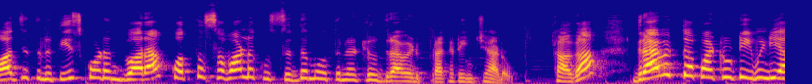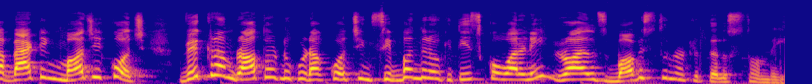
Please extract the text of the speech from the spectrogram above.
బాధ్యతలు తీసుకోవడం ద్వారా కొత్త సవాళ్ళకు సిద్ధమవుతున్నట్లు ద్రావిడ్ ప్రకటించాడు. కాగా ద్రావిడ్తో పాటు టీమిండియా బ్యాటింగ్ మాజీ కోచ్ విక్రమ్ రాథోడ్ను కూడా కోచింగ్ సిబ్బందిలోకి తీసుకోవాలని రాయల్స్ భావిస్తున్నట్లు తెలుస్తోంది.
